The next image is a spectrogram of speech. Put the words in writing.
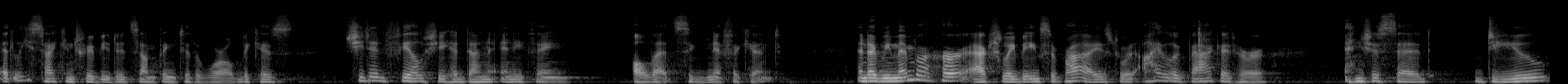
at least I contributed something to the world because she didn't feel she had done anything all that significant. And I remember her actually being surprised when I looked back at her and just said, do you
